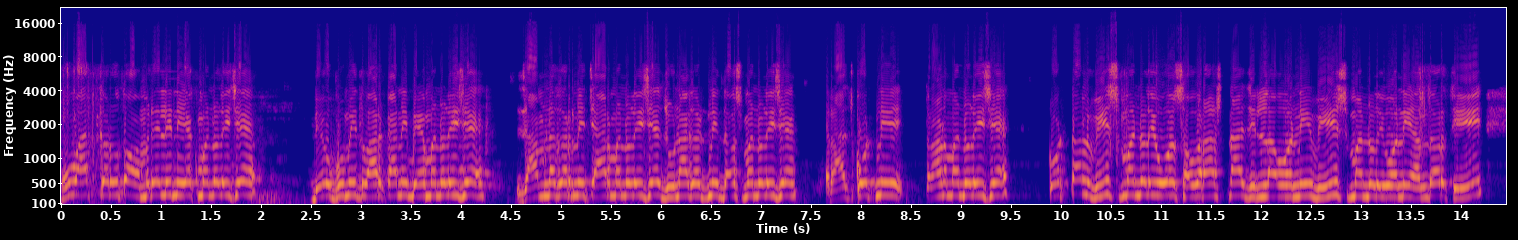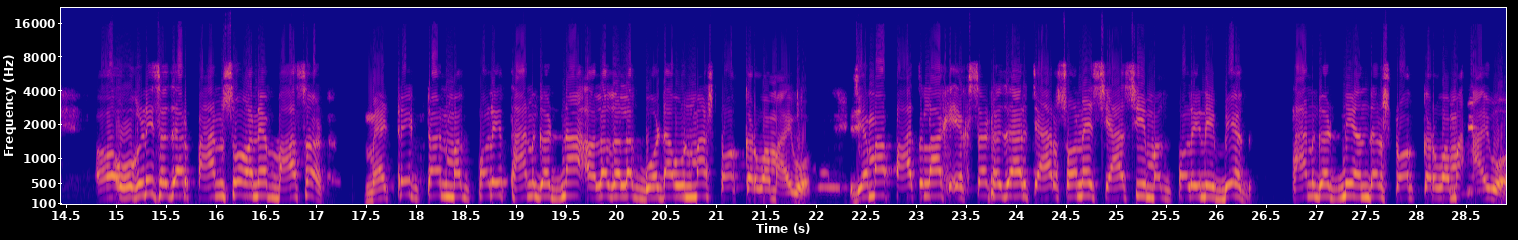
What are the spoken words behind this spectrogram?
હું વાત કરું તો અમરેલીની એક મંડળી છે, દેવભૂમિ દ્વારકાની બે મંડળી છે, જામનગરની ચાર મંડળી છે, જુનાગઢની દસ મંડળી છે, રાજકોટની ત્રણ મંડળી છે. ટોટલ વીસ મંડળીઓ સૌરાષ્ટ્રના જિલ્લાઓની વીસ મંડળીઓની અંદરથી ઓગણીસ હજાર પાંચસો અને બાસઠ મેટ્રિક ટન મગફળી થાનગઢના અલગ અલગ ગોડાઉનમાં સ્ટોક કરવામાં આવ્યો. જેમાં પાંચ લાખ એકસઠ હજાર ચારસો ને છ્યાસી મગફળીની બેગ થાનગઢની અંદર સ્ટોક કરવામાં આવ્યો.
